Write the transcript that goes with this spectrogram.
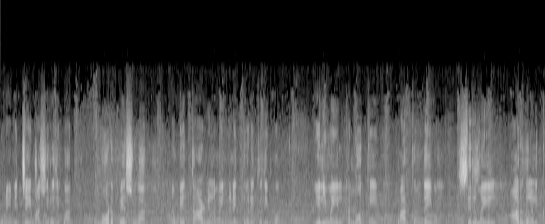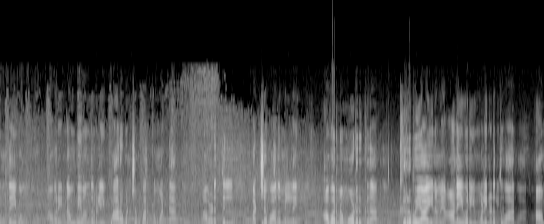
உன்னை நிச்சயம் ஆசீர்வதிப்பார். உன்னோடு பேசுவார். நம்முடைய தாழ்வில் நம்மை நினைத்தவரை துதிப்போம். எளிமையில் கண்ணோக்கி பார்க்கும் தெய்வம் சிறுமையில் ஆறுதல் அளிக்கும் தெய்வம். அவரை நம்பி வந்தவர்களை பாரபட்சம் பார்க்க மாட்டார். அவரிடத்தில் பட்சபாதம் இல்லை. அவர் நம்மோடு இருக்கிறார். கிருபையாய் நம்மை அனைவரையும் வழி நடத்துவார் ஆமென்.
